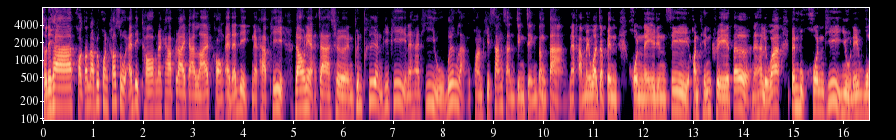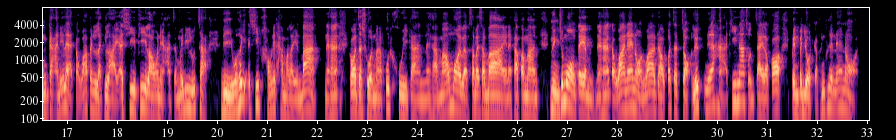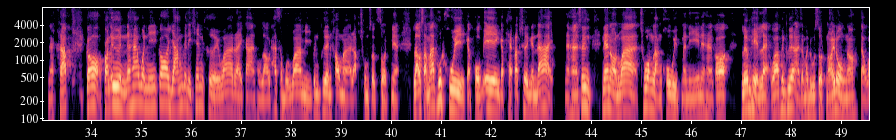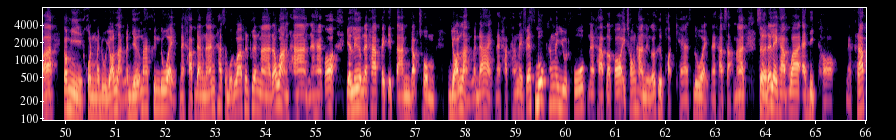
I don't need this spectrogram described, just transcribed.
สวัสดีครับ ขอต้อนรับทุกคนเข้าสู่ Addict Talk นะครับ รายการไลฟ์ของ Ad Addict นะครับ ที่เราเนี่ยจะเชิญเพื่อนๆ พี่ๆ นะฮะที่อยู่เบื้องหลังความคิดสร้างสรรค์เจ๋งๆ ต่างๆ นะครับ ไม่ว่าจะเป็นคนใน agency content creator นะฮะ หรือว่าเป็นบุคคลที่อยู่ในวงการนี้แหละ แต่ว่าเป็นหลากหลายอาชีพที่เราเนี่ยอาจจะไม่ได้รู้จักดีว่าเฮ้ยอาชีพเขาเนี่ยทำอะไรกันบ้าง นะฮะก็จะชวนมาพูดคุยกันนะครับเมาส์มอยแบบสบายๆนะครับประมาณ 1 ชั่วโมงเต็มนะฮะแต่ว่าแน่นอนว่าเราก็จะเจาะลึกเนื้อหาที่น่าสนใจ แล้วก็เป็นประโยชน์กับเพื่อนๆแน่นอนนะครับก็ก่อนอื่นนะฮะวันนี้ก็ย้ำกันอีกเช่นเคยว่ารายการของเราถ้าสมมุติว่ามีเพื่อนๆเข้ามารับชมสดๆเนี่ยเราสามารถพูดคุยกับผมเองกับแขกรับเชิญกันได้นะฮะซึ่งแน่นอนว่าช่วงหลังโควิดมานี้นะฮะก็ เริ่มเห็นแหละว่าเพื่อนๆอาจจะมาดูสดน้อยลงเนาะแต่ว่าก็มีคนมาดูย้อนหลังกันเยอะมากขึ้นด้วยนะครับดังนั้นถ้าสมมติว่าเพื่อนๆมาระหว่างทางนะฮะก็อย่าลืมนะครับไปติดตามรับชมย้อนหลังกันได้นะครับทั้งใน Facebook ทั้งใน YouTube นะครับแล้วก็อีกช่องทางหนึ่งก็คือพอดแคสต์ด้วยนะครับสามารถเสิร์ชได้เลยครับว่า Addict Talk นะครับ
